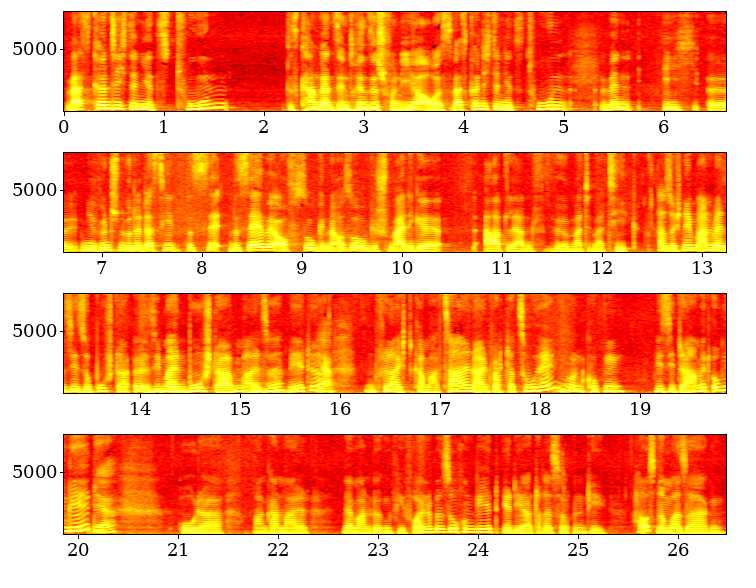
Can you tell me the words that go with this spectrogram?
Was könnte ich denn jetzt tun, das kam ganz intrinsisch von ihr aus. Was könnte ich denn jetzt tun, wenn ich äh, mir wünschen würde, dass sie das, dasselbe auf so genauso geschmeidige Art lernt für Mathematik? Also ich nehme an, wenn Sie so Buchsta äh, Sie meinen Buchstaben als mhm. Magnete, ja. vielleicht kann man Zahlen einfach dazuhängen mhm. und gucken, wie sie damit umgeht. Ja. Oder man kann mal, wenn man irgendwie Freunde besuchen geht, ihr die Adresse und die Hausnummer sagen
